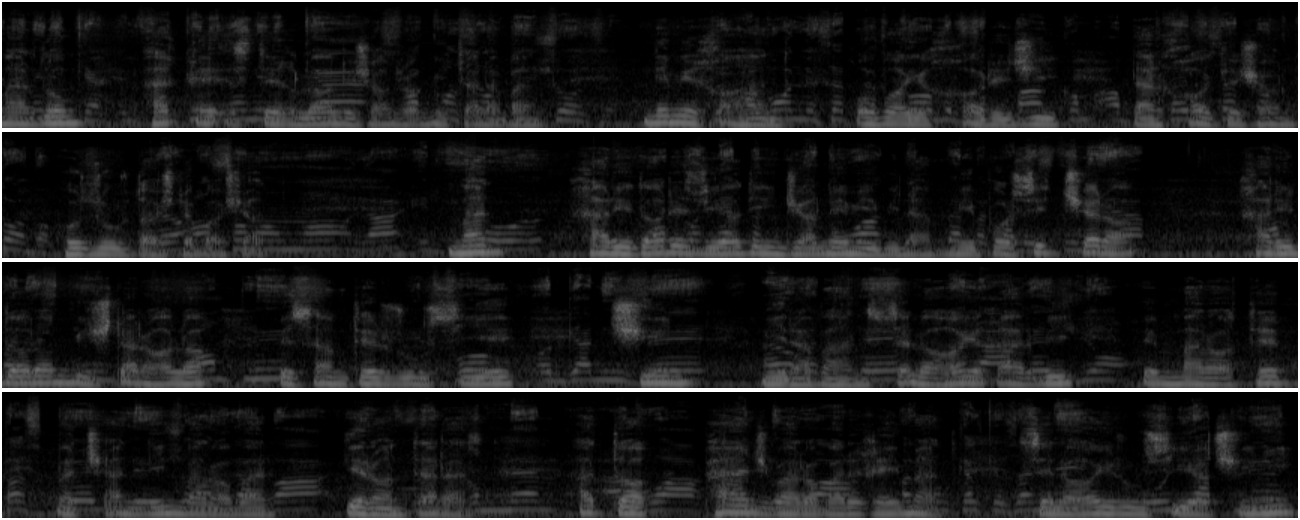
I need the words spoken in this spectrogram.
مردم حق استقلالشان را میطلبند. نمی‌خواهند قوای خارجی در خاکشان حضور داشته باشد. من خریدار زیادی اینجا نمی‌بینم. می‌پرسید چرا؟ خریداران بیشتر حالا به سمت روسیه چین می روند های غربی به مراتب و چندین برابر گرانتر است. حتی پنج برابر قیمت. های روسی یا چینی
